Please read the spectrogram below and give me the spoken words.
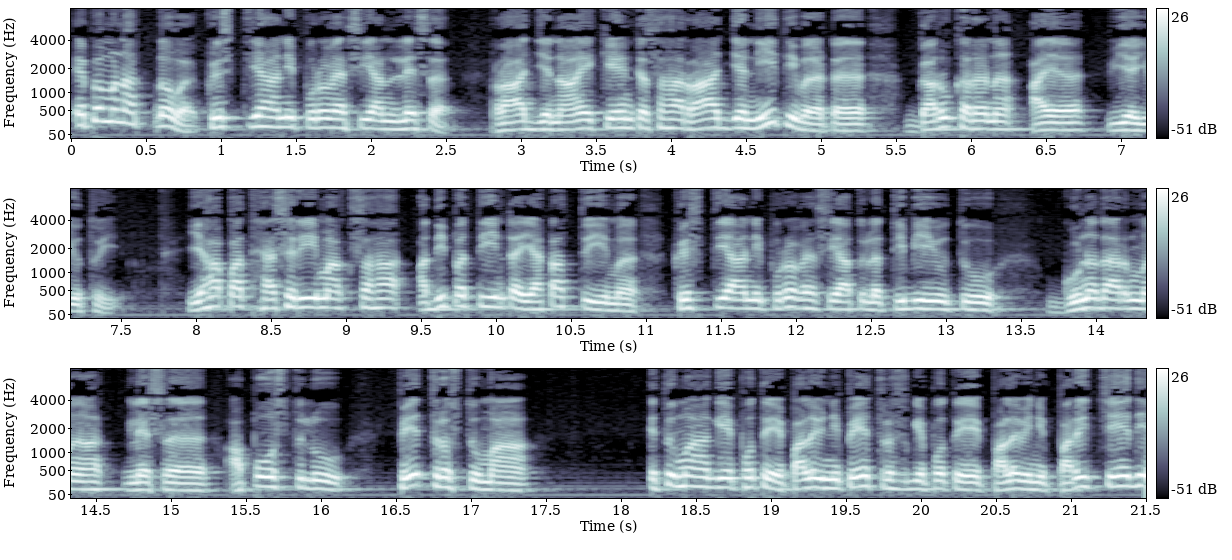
එපමනක් නොව ක්‍රස්තියානි පුරවැසියන් ලෙස රාජ්‍යනායකයන්ට සහ රාජ්‍ය නීතිවලට ගරු කරන අය විය යුතුයි. යහපත් හැසිරීමක් සහ අධිපතීන්ට යටත්වීම ක්‍රස්තියානි පුරවැසියා තුළ තිබිය යුතු ගුණධර්මයක් ලෙස අපෝස්තුළු පේත්‍රස්තුමා එතුමාගේ පොතේ පළවිනි පේත්‍රස්ගේ පොතේ පළවෙනි පරිච්චේදය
